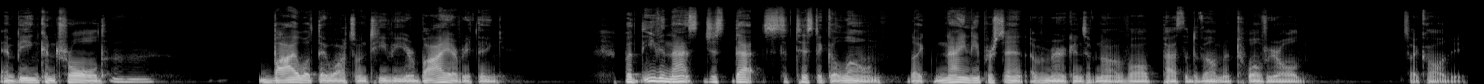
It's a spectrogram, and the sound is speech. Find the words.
and being controlled hmm by what they watch on TV or by everything. But even that's just that statistic alone, like 90% of Americans have not evolved past the development of 12 year old psychology.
